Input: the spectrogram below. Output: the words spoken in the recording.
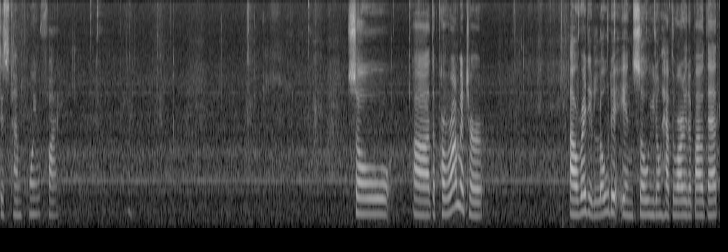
this time 0.5. So uh, the parameter are already loaded in, so you don't have to worry about that.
